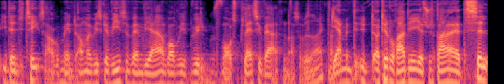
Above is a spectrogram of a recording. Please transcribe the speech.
identitetsargument om, at vi skal vise, hvem vi er, og hvor vi vil vores plads i verden osv. Ikke? Ja, men det, og det har du ret i. Jeg synes bare, at selv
